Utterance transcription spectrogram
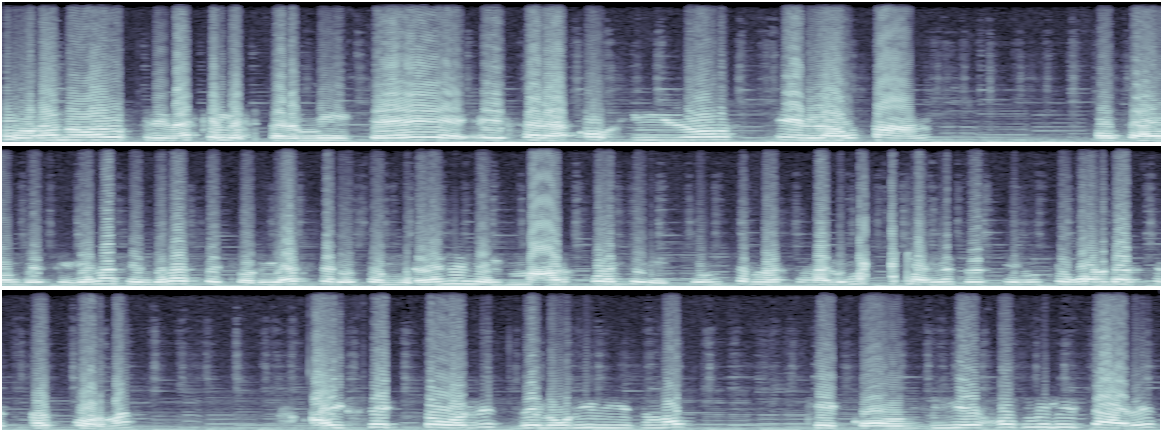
en una nueva doctrina que les permite eh, ser acogidos en la OTAN, o sea, donde siguen haciendo las fechorías, pero se mueven en el marco del derecho internacional humanitario, entonces tienen que guardarse estas formas. Hay sectores del uribismo que con viejos militares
